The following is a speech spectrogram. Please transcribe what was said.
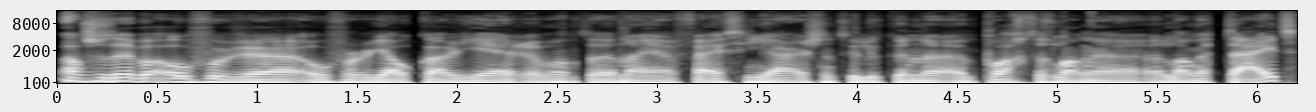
als we het hebben over, uh, over jouw carrière, want uh, nou ja, 15 jaar is natuurlijk een, een prachtig lange, lange tijd.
